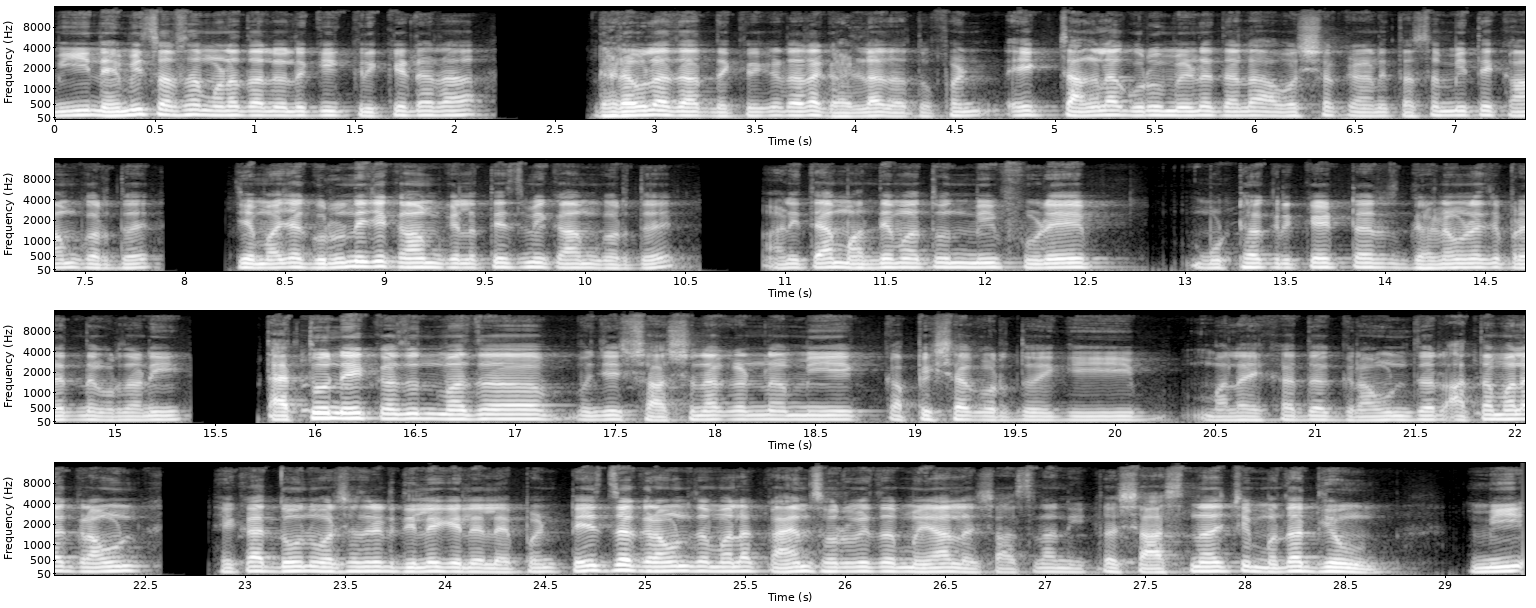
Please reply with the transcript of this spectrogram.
मी नेहमीच असं म्हणत आलेलो की क्रिकेटर हा घडवला जात नाही क्रिकेटर हा घडला जातो. पण एक चांगला गुरु मिळणं त्याला आवश्यक आहे आणि तसं मी ते काम करतो आहे जे माझ्या गुरुने जे काम केलं तेच मी काम करतो आहे आणि त्या माध्यमातून मी पुढे मोठं क्रिकेटर घडवण्याचे प्रयत्न करतो. आणि त्यातून एक अजून माझं म्हणजे शासनाकडनं मी एक अपेक्षा करतो आहे की मला एखादं ग्राउंड जर आता मला ग्राउंड एका दोन वर्षासाठी दिले गेलेलं आहे. पण तेच जर ग्राउंड जर मला कायमस्वरूपी जर मिळालं शासनाने तर शासनाची मदत घेऊन मी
